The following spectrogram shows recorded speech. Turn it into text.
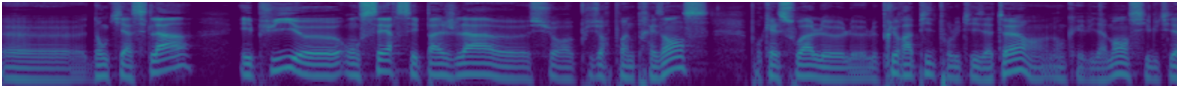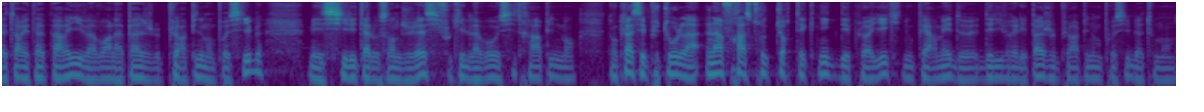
Euh, donc il y a cela. Et puis, euh, on sert ces pages-là euh, sur plusieurs points de présence pour qu'elles soient le, le- le plus rapide pour l'utilisateur. Donc, évidemment, si l'utilisateur est à Paris, il va voir la page le plus rapidement possible. Mais s'il est à Los Angeles, il faut qu'il la voie aussi très rapidement. Donc là, c'est plutôt l'infrastructure technique déployée qui nous permet de délivrer les pages le plus rapidement possible à tout le monde.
